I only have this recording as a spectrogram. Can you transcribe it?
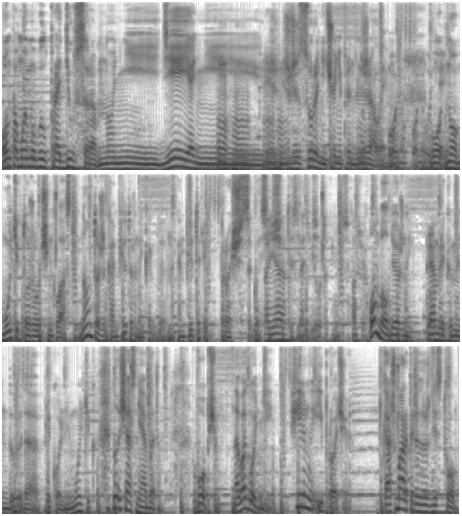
он, по-моему, был продюсером, но ни идея, ни угу, режиссура ничего не принадлежала ему. Понял, понял. Вот, но мультик тоже очень классный. Но он тоже компьютерный, как бы на компьютере проще согласиться. А я, кстати, его так и не посмотрел. Он балдежный. Прям рекомендую, да. Прикольный мультик. Но сейчас не об этом. В общем, новогодние фильмы и прочее. Кошмар перед Рождеством.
